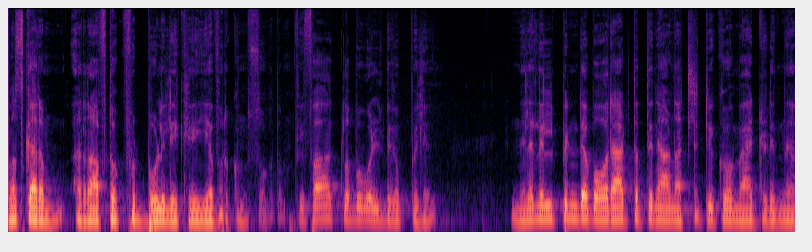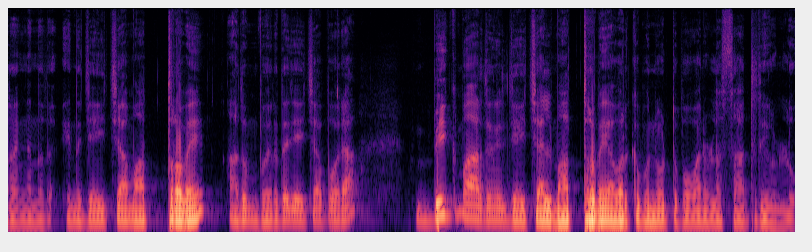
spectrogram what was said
നമസ്കാരം. റാഫ് ടോക്ക് ഫുട്ബോളിലേക്ക് ഏവർക്കും സ്വാഗതം. ഫിഫ ക്ലബ്ബ് വേൾഡ് കപ്പിൽ നിലനിൽപ്പിന്റെ പോരാട്ടത്തിനാണ് അത്ലറ്റിക്കോ മാഡ്രിഡ് ഇന്ന് ഇറങ്ങുന്നത്. ഇന്ന് ജയിച്ചാൽ മാത്രമേ അതും വെറുതെ ജയിച്ചാൽ പോരാ ബിഗ് മാർജിനിൽ ജയിച്ചാൽ മാത്രമേ അവർക്ക് മുന്നോട്ട് പോകാനുള്ള സാധ്യതയുള്ളൂ.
